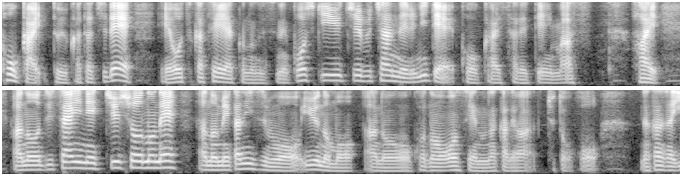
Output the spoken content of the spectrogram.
公開という形で、えー、大塚製薬のですね、公式 YouTube チャンネルにて公開されています。はい。あの、実際に熱中症のね、あの、メカニズムを言うのも、あの、この音声の中では、ちょっとこう、なかなか言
